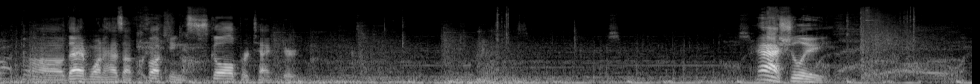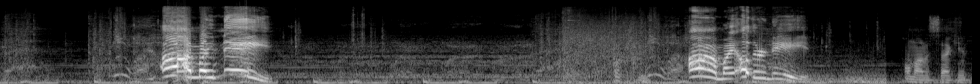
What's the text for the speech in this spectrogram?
Oh, that one has a fucking skull protector. Ashley! Ah, my knee! Ah, my other knee! Hold on a second.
